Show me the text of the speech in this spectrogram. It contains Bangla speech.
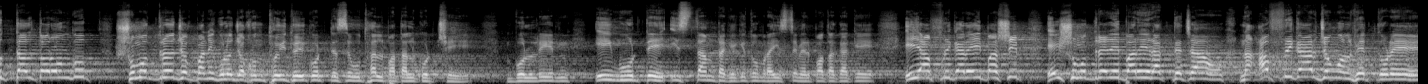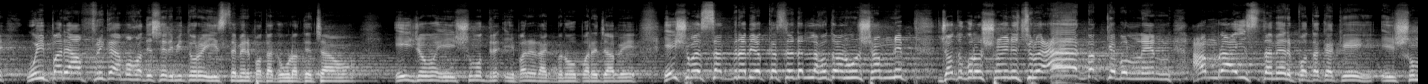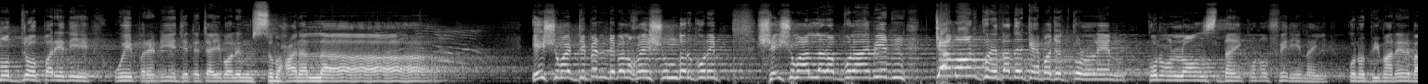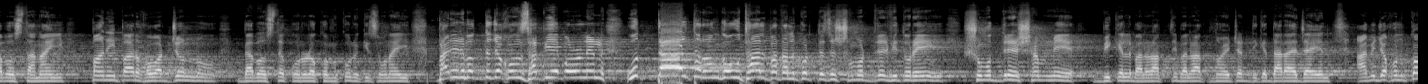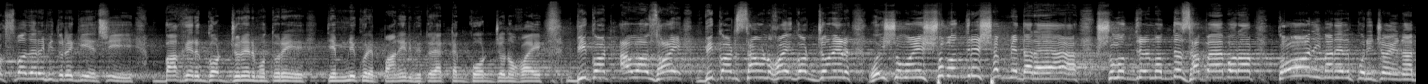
উত্তাল তরঙ্গ, সমুদ্র পানিগুলো যখন থই থই করতেছে, উথাল পাতাল করছে বললেন, এই মুহূর্তে ইসলামটাকে কি তোমরা ইসলামের পতাকাকে এই আফ্রিকার এই পাশে, এই সমুদ্রের এই পারে রাখতে চাও? না আফ্রিকার জঙ্গল ভেদ করে ওই পারে আফ্রিকা মহাদেশের ভিতরে ইসলামের পতাকা উড়াতে চাও? এই জন্য এই সমুদ্রের এই পারে রাখবে না, ও পারে যাবে। এই সময় তাআলার সামনে যতগুলো সৈন্য ছিল, এক বাক্যে বললেন, আমরা ইসলামের পতাকাকে এই সমুদ্র পারে দিয়ে ওই পারে নিয়ে যেতে চাই। বলেন, সুবহানাল্লাহ। এই সময় ডিপেন্ডেবল হয়ে সুন্দর করে, সেই সময় আল্লাহ রব্বুল আলমিন কেমন করে তাদেরকে হেফাজত করলেন? কোনো লঞ্চ নাই, কোনো ফেরি নাই, কোনো বিমানের ব্যবস্থা নাই, পানি পার হওয়ার জন্য ব্যবস্থা কোনো রকম কোনো কিছু নাই। পানির মধ্যে যখন ঝাঁপিয়ে পড়লেন, উত্তাল তরঙ্গ উথাল পাতাল করতেছে সমুদ্রের ভিতরে। সমুদ্রের সামনে বিকেলবেলা, রাত্রিবেলা, রাত নয়টার দিকে দাঁড়ায় যায় আমি যখন কক্সবাজারের ভিতরে গিয়েছি, বাঘের গর্জনের মতরে তেমনি করে পানির ভিতরে একটা গর্জন হয়। বিকট আওয়াজ হয় বিকট সাউন্ড হয় গর্জনের। ওই সময় সমুদ্রের সামনে দাঁড়ায়া। সমুদ্রের মধ্যে ঝাঁপায় পড়া কোন ইমানের পরিচয় না?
